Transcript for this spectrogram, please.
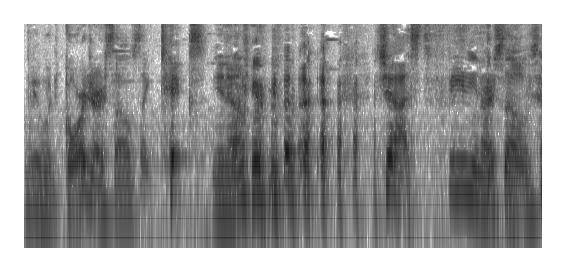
we would gorge ourselves like ticks, you know, just feeding ourselves.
